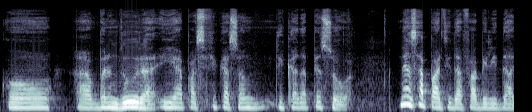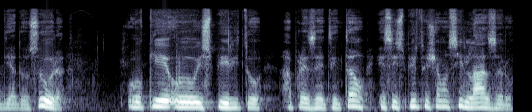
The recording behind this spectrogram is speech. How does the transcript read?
com a brandura e a pacificação de cada pessoa. Nessa parte da afabilidade e a doçura, o que o Espírito apresenta então, esse Espírito chama-se Lázaro,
